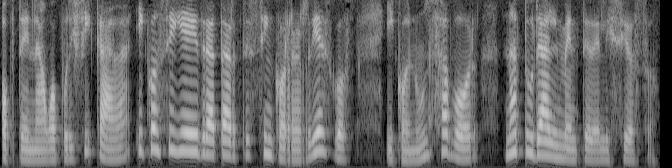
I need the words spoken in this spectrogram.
Obtén agua purificada y consigue hidratarte sin correr riesgos y con un sabor naturalmente delicioso.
